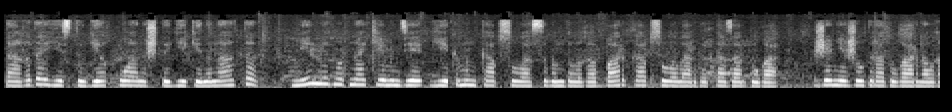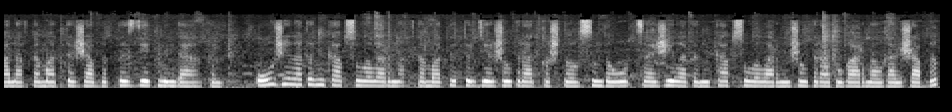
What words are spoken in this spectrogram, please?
тағы да естуге қуанышты екенін айтты. Мен минутына кемінде 2000 капсула сығымдылығы бар капсулаларды тазартуға және жылтыратуға арналған автоматты жабдықты іздейтінімді айттым. Ол жиылатын капсулаларын автоматты түрде жылтыратқышты ұсынды опция жиылатын капсулаларын жылтыратуға арналған жабдық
